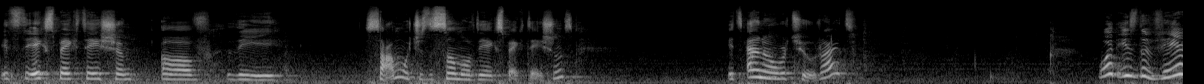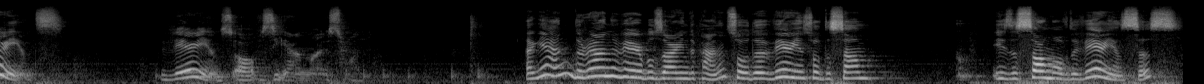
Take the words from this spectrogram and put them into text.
It's the expectation of the sum, which is the sum of the expectations. It's n over 2, right? What is the variance? Variance of Zn minus 1. Again, the random variables are independent, so the variance of the sum is the sum of the variances.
